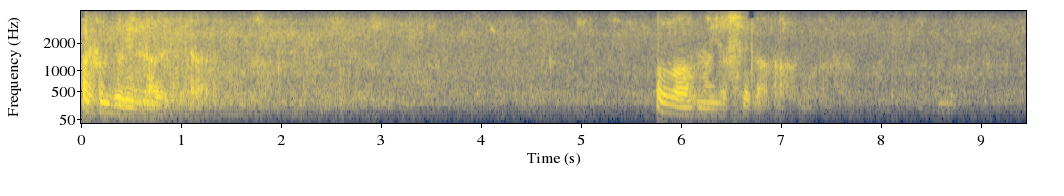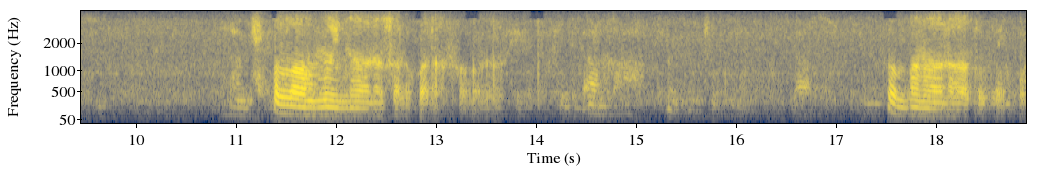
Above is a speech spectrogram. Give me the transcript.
الحمد الحمدللہ اللهم يسر اللهم إنا نسألك العفو والعافية. ربنا لا تزغ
